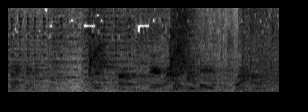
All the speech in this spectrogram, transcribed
battle, Dr. Mario. Pokemon Trainer.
